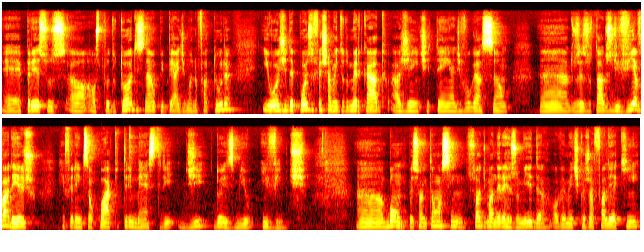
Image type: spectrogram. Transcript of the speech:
é, preços aos produtores, né, o PPI de manufatura. E hoje, depois do fechamento do mercado, a gente tem a divulgação uh, dos resultados de Via Varejo referentes ao quarto trimestre de 2020. Uh, ah, bom, pessoal, então assim, só de maneira resumida, obviamente que eu já falei aqui,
